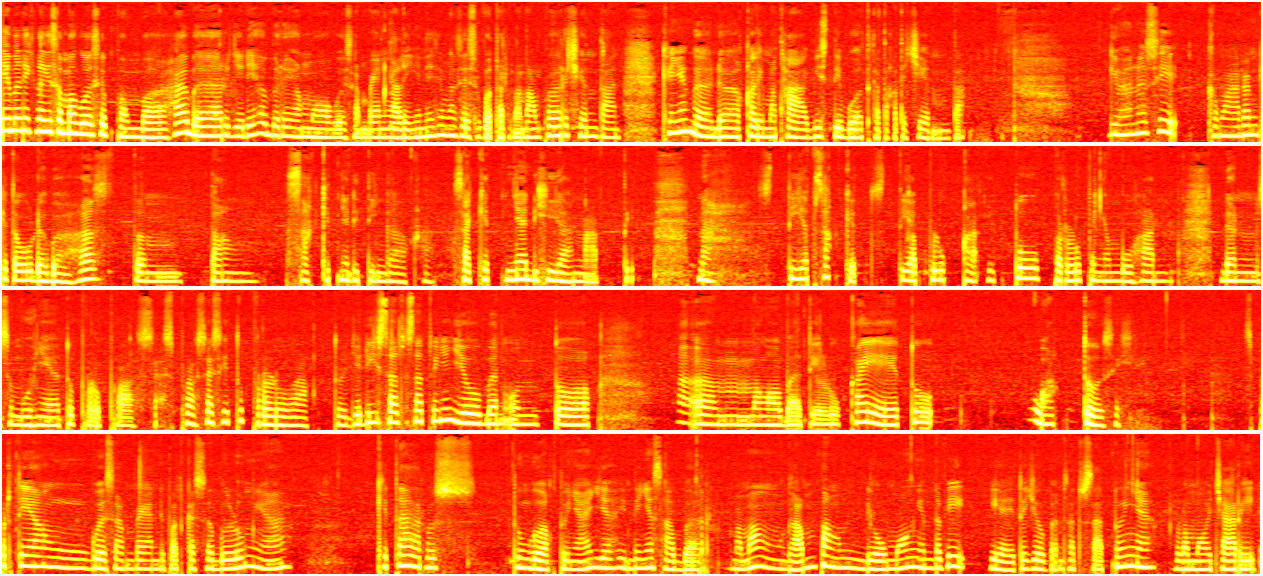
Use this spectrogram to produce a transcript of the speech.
Hey balik lagi sama gue si pembawa Jadi kabar yang mau gue sampaikan kali ini sih masih seputar tentang percintaan. Kayaknya gak ada kalimat habis dibuat kata-kata cinta. Gimana sih? Kemarin kita udah bahas tentang sakitnya ditinggalkan Sakitnya dihianati. Nah setiap sakit, setiap luka itu perlu penyembuhan dan sembuhnya itu perlu proses. Proses itu perlu waktu. Jadi satu-satunya jawaban untuk um, mengobati luka yaitu waktu sih. Seperti yang gue sampaikan di podcast sebelumnya, kita harus tunggu waktunya aja. Intinya sabar. Memang gampang diomongin, tapi ya itu jawaban satu-satunya lo mau cari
